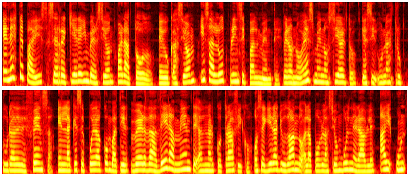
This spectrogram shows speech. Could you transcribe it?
En este país se requiere inversión para todo, educación y salud principalmente, pero no es menos cierto que sin una estructura de defensa en la que se pueda combatir verdaderamente al narcotráfico o seguir ayudando a la población vulnerable, hay un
